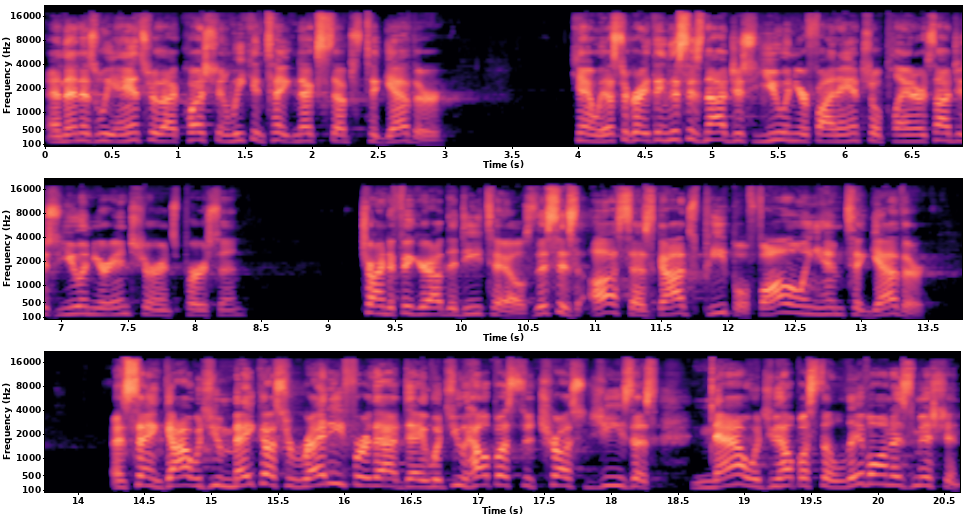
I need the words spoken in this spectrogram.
And then as we answer that question, we can take next steps together. Can't we? That's the great thing. This is not just you and your financial planner, it's not just you and your insurance person trying to figure out the details. This is us as God's people following Him together and saying, God, would you make us ready for that day? Would you help us to trust Jesus now? Would you help us to live on his mission?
